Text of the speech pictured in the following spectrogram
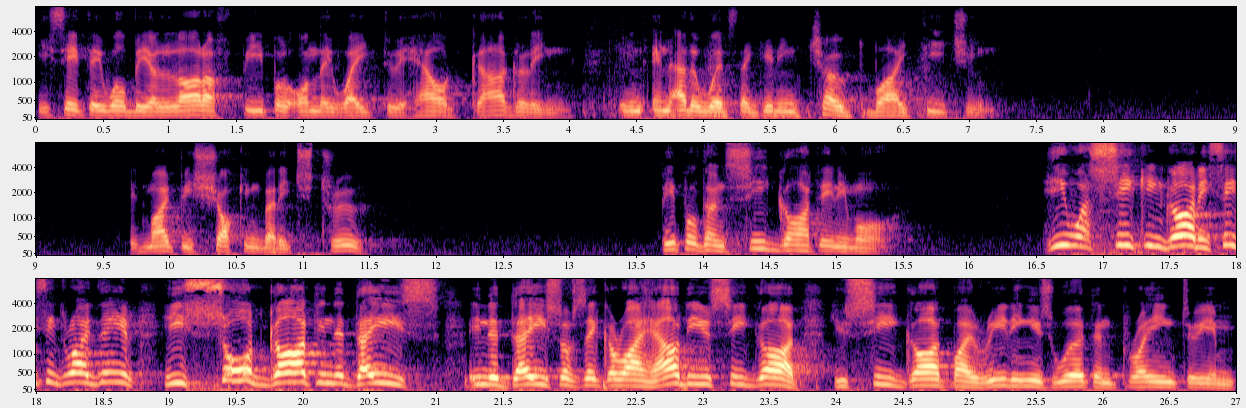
He said there will be a lot of people on their way to hell gargling. In, in other words, they're getting choked by teaching. It might be shocking, but it's true. People don't see God anymore. He was seeking God. He says it right there. He sought God in the days in the days of Zechariah. How do you see God? You see God by reading His Word and praying to Him.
